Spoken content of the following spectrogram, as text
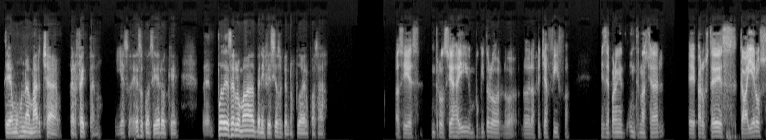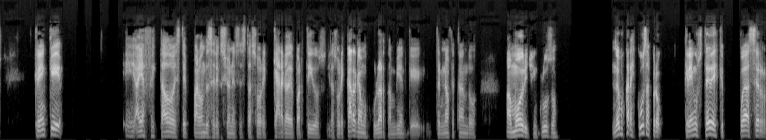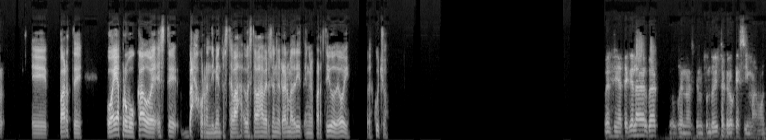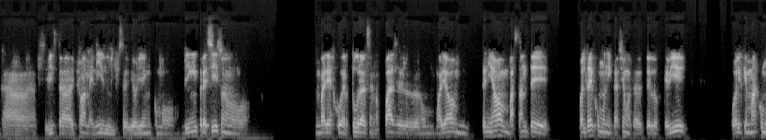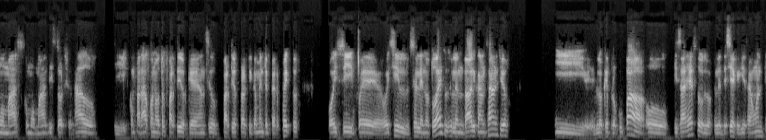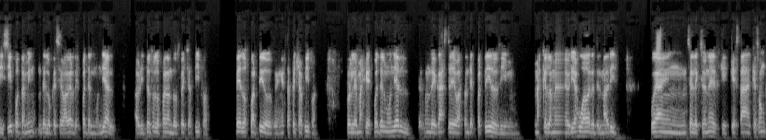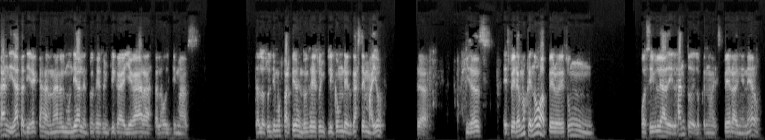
tenemos una marcha perfecta, ¿no? Y eso, eso considero que eh, puede ser lo más beneficioso que nos pudo haber pasado. Así es. Introducías ahí un poquito lo, lo, de la fecha FIFA y se pone internacional. Eh, para ustedes, caballeros, ¿creen que eh, haya afectado este parón de selecciones, esta sobrecarga de partidos y la sobrecarga muscular también que terminó afectando a Modric incluso? No es buscar excusas, pero ¿creen ustedes que pueda ser eh, parte o haya provocado este bajo rendimiento, esta baja, esta baja versión del Real Madrid en el partido de hoy. Lo escucho. Pues fíjate que la verdad, bueno, desde mi punto de vista creo que sí, man. O sea, si vista Menil se dio bien como, bien impreciso en varias coberturas, en los pases, había, tenía bastante falta de comunicación, o sea, de los que vi, fue el que más como más como más distorsionado y comparado con otros partidos que han sido partidos prácticamente perfectos hoy sí fue hoy sí se le notó eso se le notaba el cansancio y lo que preocupa o quizás esto lo que les decía que quizás un anticipo también de lo que se va a ver después del mundial. Ahorita solo fueron dos fechas FIFA ve dos partidos en esta fecha FIFA. El problema es que después del mundial es un desgaste de bastantes partidos y más que la mayoría de jugadores del Madrid juegan en selecciones que, que, están, que son candidatas directas a ganar el mundial, entonces eso implica llegar hasta las últimas, hasta los últimos partidos, entonces eso implica un desgaste mayor. O sea, quizás esperemos que no va, pero es un posible adelanto de lo que nos espera en enero.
